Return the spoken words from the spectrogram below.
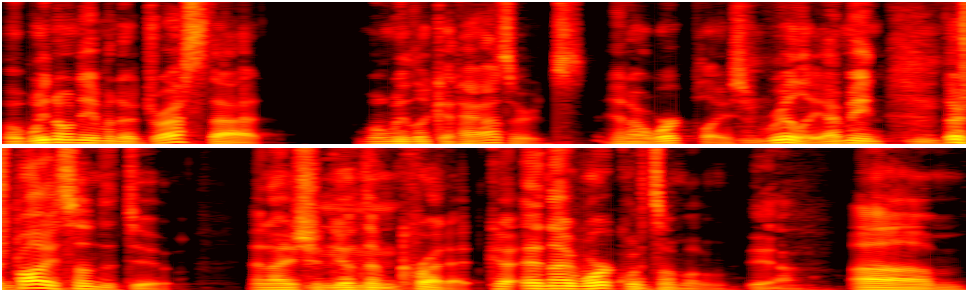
but we don't even address that when we look at hazards in our workplace. Mm-hmm. Really, I mean, mm-hmm. there's probably some that do, and I should give them mm-hmm. credit. And I work with some of them. Yeah. Um,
